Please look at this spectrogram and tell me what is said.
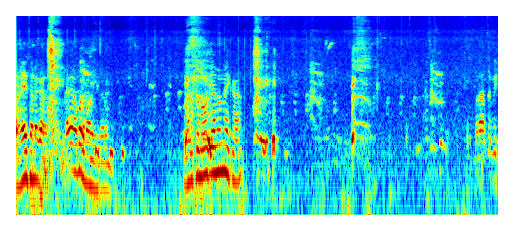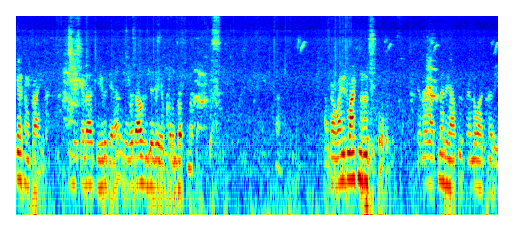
आहेच ना काय आभार मानायचं कारण? येणार नाही का? आता मी काय सांगतो आहे मी त्याला धीर द्या अजून त्याचे हे करून बसू नका हा. आता वाईट वाटणारच त्याला वाटणार आहे आपलं त्याला वाटणार आहे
